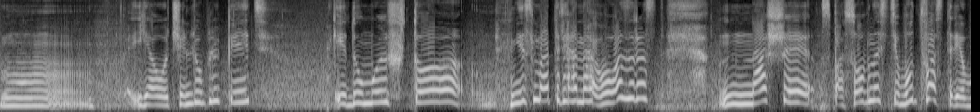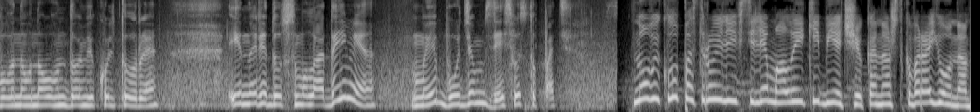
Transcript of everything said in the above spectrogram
Я очень люблю петь. И думаю, что, несмотря на возраст, наши способности будут востребованы в новом Доме культуры. И наряду с молодыми мы будем здесь выступать. Новый клуб построили и в селе Малые Кибечи Канашского района.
